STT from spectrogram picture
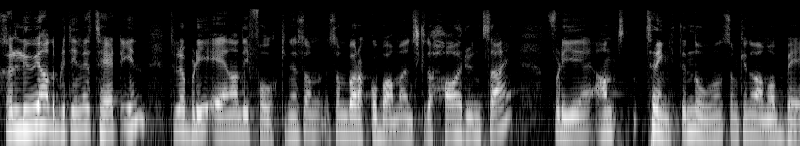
Så Louis hadde blitt invitert inn til å bli en av de folkene som, som, Barack Obama ønsket å ha rundt seg, fordi han trengte noen som kunne være med å be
